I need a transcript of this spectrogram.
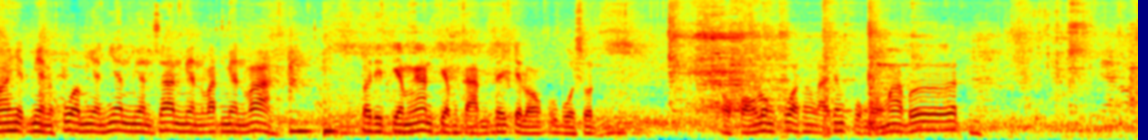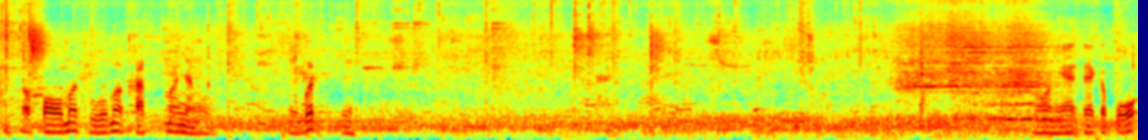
มาเห็ดเมียนขั้วเมียนเฮียนเมียนซ่านเมียนวัดเมียนว่าเพื่อที่เตรียมงานเตรียมการใส่จะลองอุโบสถ เออกของลงขั้วทั้งหลายทั้งปวงออกมาเบิดเอาปอมาถูมาขัดมาหยังให้เบิดนี่อ๋อแหกแต่กระโปะ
